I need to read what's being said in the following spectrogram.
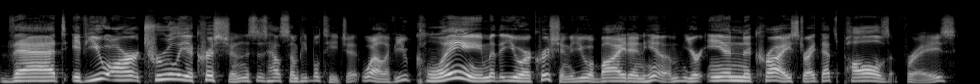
that if you are truly a Christian, this is how some people teach it. Well, if you claim that you are a Christian, you abide in Him, you're in Christ, right? That's Paul's phrase.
